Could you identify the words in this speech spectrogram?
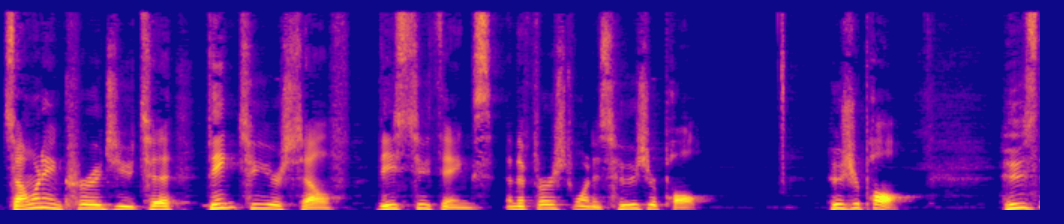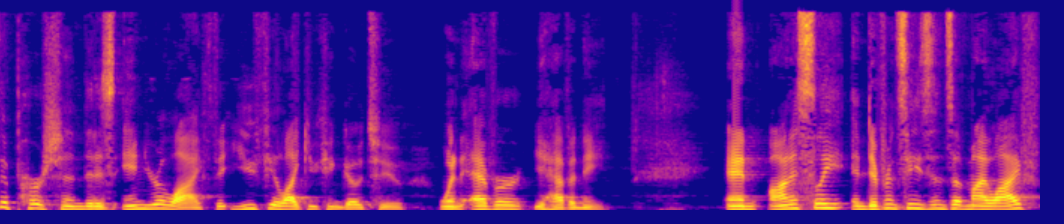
So I want to encourage you to think to yourself these two things. And the first one is who's your Paul? Who's your Paul? Who's the person that is in your life that you feel like you can go to whenever you have a need? And honestly, in different seasons of my life,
